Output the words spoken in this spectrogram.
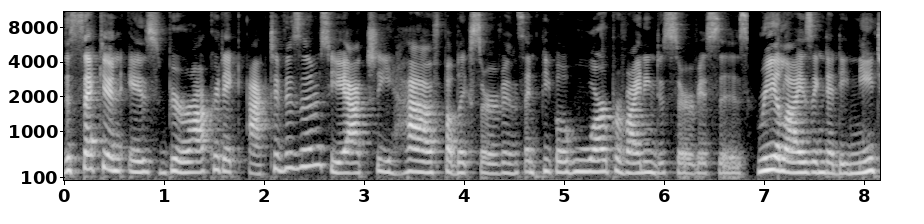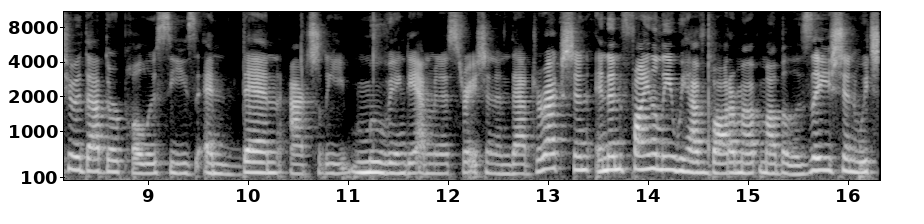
The second is bureaucratic activism. So you actually have public servants and people who are providing the services realizing that they need to adapt their policies and then actually moving the administration in that direction. And then finally, we have bottom up mobilization, which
